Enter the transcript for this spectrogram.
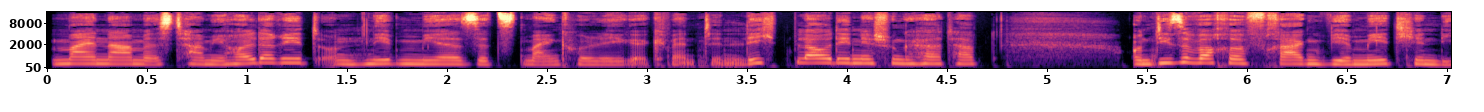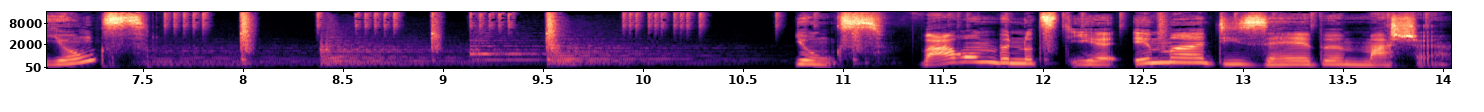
Mein Name ist Tami Holderried und neben mir sitzt mein Kollege Quentin Lichtblau, den ihr schon gehört habt. Und diese Woche fragen wir Mädchen die Jungs. Jungs, warum benutzt ihr immer dieselbe Masche?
